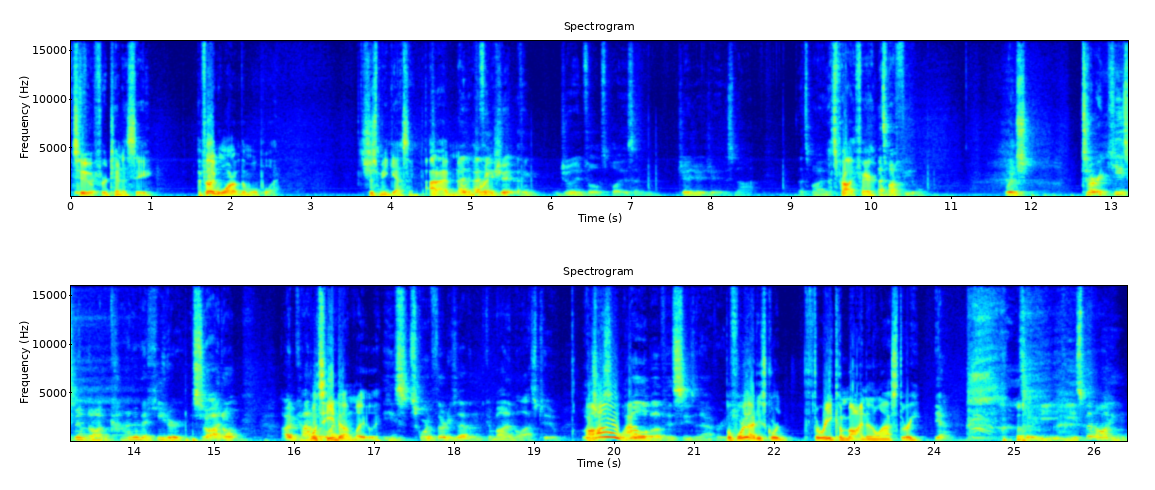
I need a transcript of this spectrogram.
two for Tennessee. I feel like one of them will play. It's just me guessing. I, I have no I, I think information. J, I think Julian Phillips plays and JJJ is not. That's my That's probably fair. that's my feel. Which Tyreke Key's been on kind of a heater, so I don't. I kind of What's he done lately? He's scored 37 combined in the last two, which Oh, is wow. well above his season average. Before that, he scored three combined in the last three. Yeah. so he he's been on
